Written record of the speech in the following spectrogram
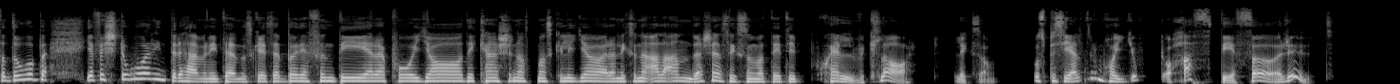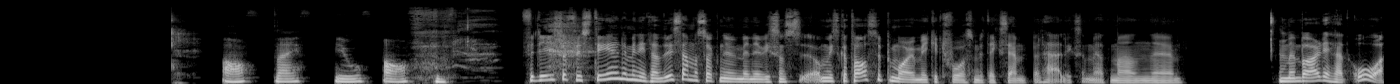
vadå? Jag förstår inte det här med Nintendo ska jag börja fundera på, ja det är kanske något man skulle göra, liksom när alla andra känns liksom som att det är typ självklart. Liksom. Och speciellt när de har gjort och haft det förut. Ja, nej, jo, ja. För det är så frustrerande med Nintendo. Det är samma sak nu med när vi liksom, om vi ska ta Super Mario Maker 2 som ett exempel här. Liksom, med att man... Men bara det att, åh,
